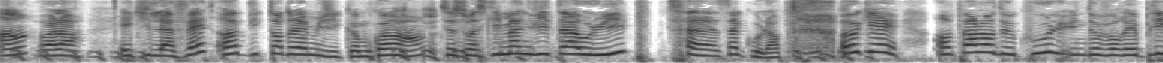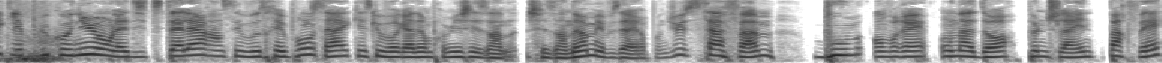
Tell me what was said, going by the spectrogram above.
hein, voilà. Et qu'il l'a faite, hop, victoire de la musique. Comme quoi, hein, que ce soit Slimane Vita ou lui, ça, ça coule. Hein. Ok, en parlant de cool, une de vos répliques les plus connues, on l'a dit tout à l'heure, hein, c'est votre réponse à qu'est-ce que vous regardez en premier chez un, chez un homme? Et vous avez répondu sa femme. Boum, en vrai, on adore, punchline, parfait.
